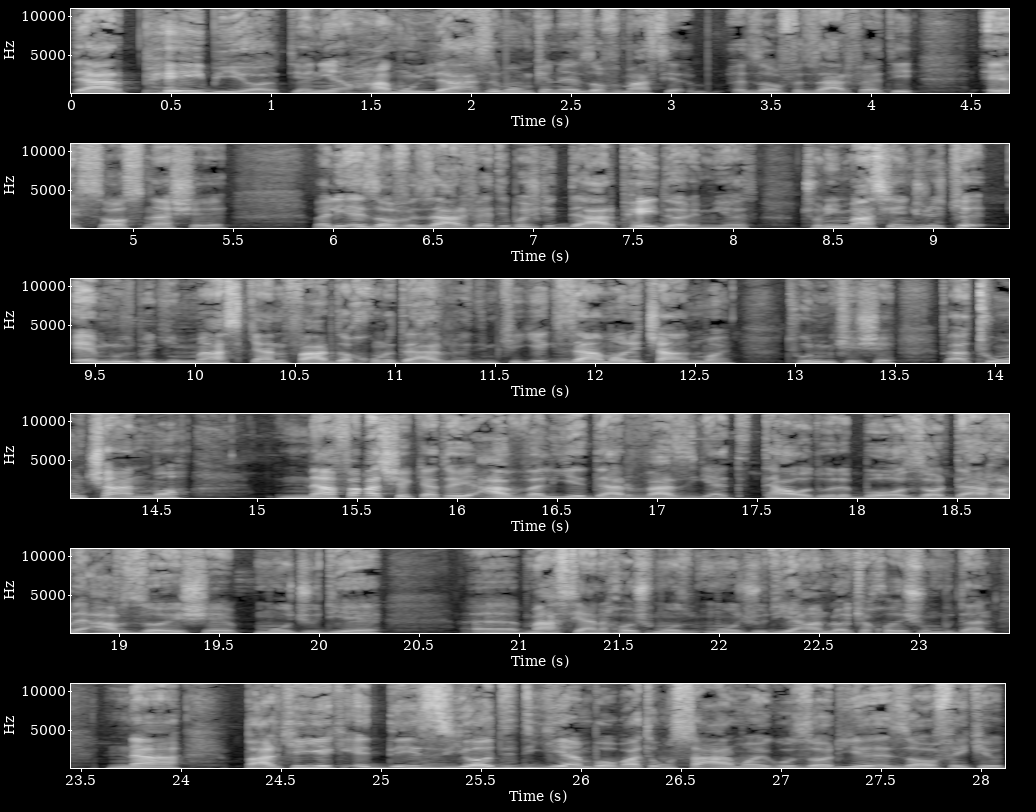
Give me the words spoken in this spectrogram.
در پی بیاد. یعنی همون لحظه ممکنه اضافه اضافه ظرفیتی احساس نشه ولی اضافه ظرفیتی باشه که در پی داره میاد. چون این مسکن اینجوریه که امروز بگیم مسکن فردا خونه تحویل بدیم که یک زمان چند ماه طول می‌کشه. و تو اون چند ماه نه فقط شرکت های اولیه در وضعیت تعادل بازار در حال افزایش موجودی مسکن خودش موجودی املاک خودشون بودن. نه بلکه یک عده زیادی دیگه هم بابت اون سرمایه گذاری اضافه که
